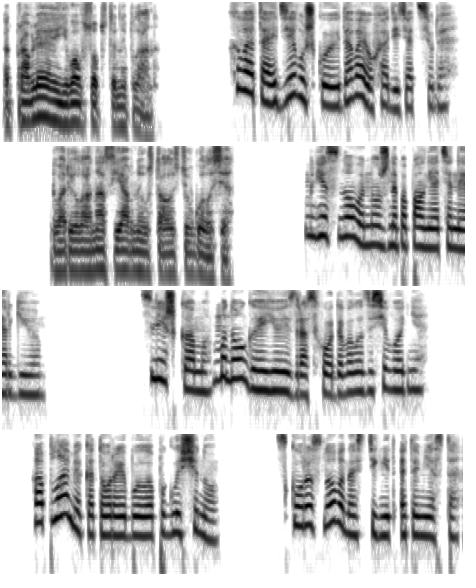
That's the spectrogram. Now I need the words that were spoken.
отправляя его в собственный план. «Хватай девушку и давай уходить отсюда», — говорила она с явной усталостью в голосе. «Мне снова нужно пополнять энергию. Слишком много ее израсходовала за сегодня. А пламя, которое было поглощено, скоро снова настигнет это место.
